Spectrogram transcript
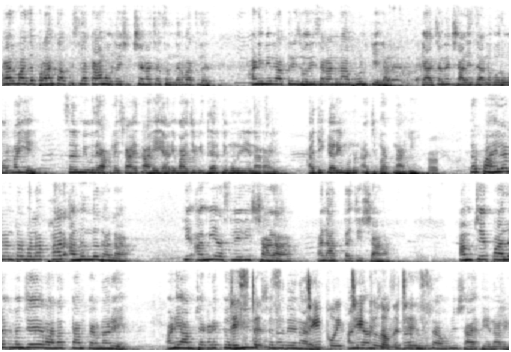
काल माझं प्रांत ऑफिसला काम होतं शिक्षणाच्या संदर्भातलंच. आणि मी रात्री जोरी सरांना फोन केला की अचानक शाळेत जाणं बरोबर नाहीये. सर मी उद्या आपल्या शाळेत आहे आणि माझी विद्यार्थी म्हणून येणार आहे. अधिकारी म्हणून अजिबात नाही. तर पाहिल्यानंतर मला फार आनंद झाला की आम्ही असलेली शाळा आणि आत्ताची शाळा. आमचे पालक म्हणजे रानात काम करणारे आणि आमच्याकडे कधीही लक्ष न देणारे 2.2 आणि आमचं सगळं kilometers. घरचं आवरून शाळेत येणारे.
